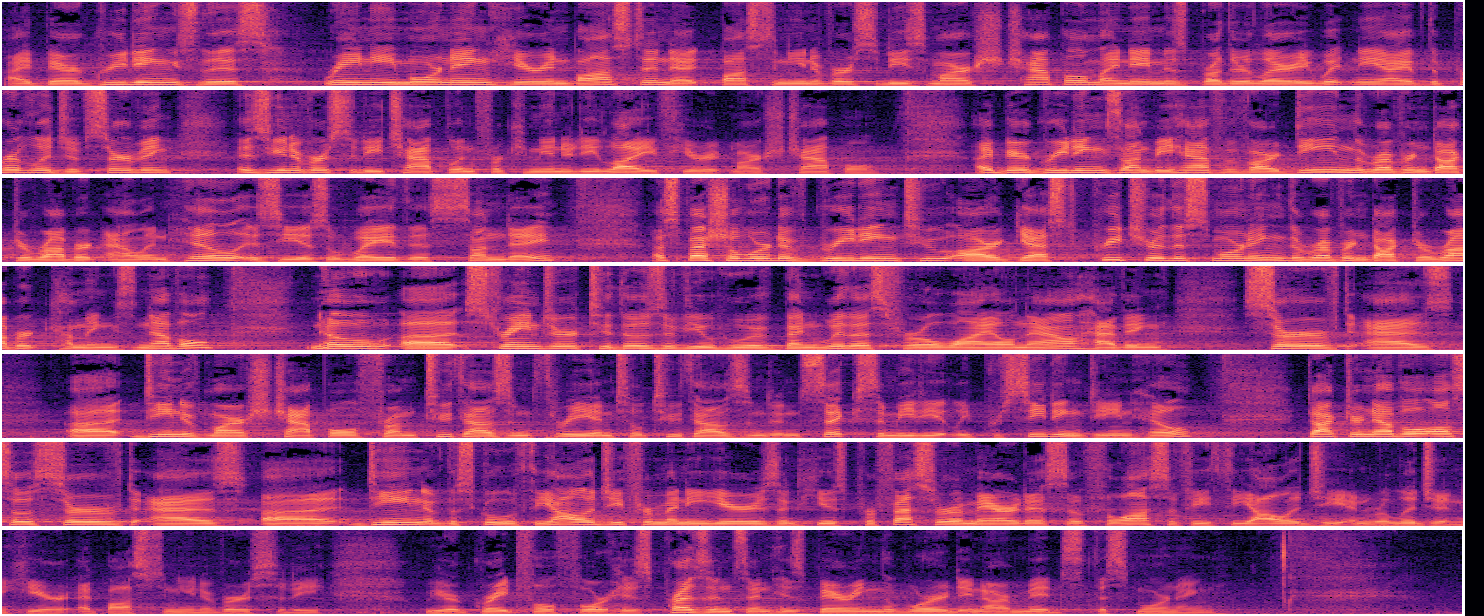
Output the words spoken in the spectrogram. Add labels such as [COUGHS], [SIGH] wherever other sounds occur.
I bear greetings this rainy morning here in Boston at Boston University's Marsh Chapel. My name is Brother Larry Whitney. I have the privilege of serving as University Chaplain for Community Life here at Marsh Chapel. I bear greetings on behalf of our Dean, the Reverend Dr. Robert Allen Hill, as he is away this Sunday. A special word of greeting to our guest preacher this morning, the Reverend Dr. Robert Cummings Neville. No uh, stranger to those of you who have been with us for a while now, having served as uh, Dean of Marsh Chapel from 2003 until 2006, immediately preceding Dean Hill. Dr. Neville also served as uh, Dean of the School of Theology for many years, and he is Professor Emeritus of Philosophy, Theology, and Religion here at Boston University. We are grateful for his presence and his bearing the word in our midst this morning.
